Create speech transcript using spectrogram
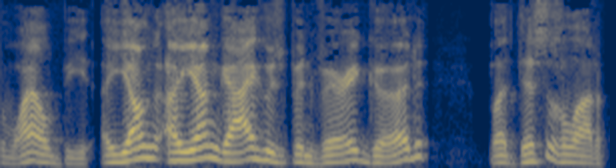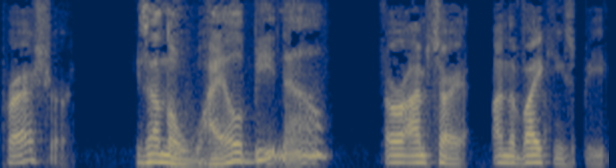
the Wild beat. A young a young guy who's been very good, but this is a lot of pressure. He's on the wild beat now. Or I'm sorry, on the Vikings beat.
